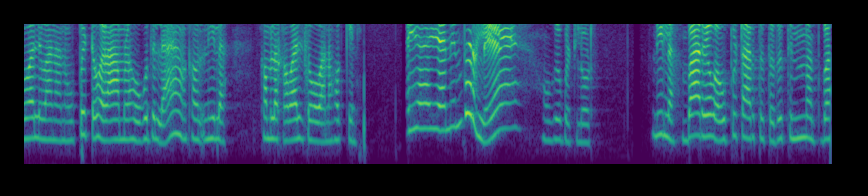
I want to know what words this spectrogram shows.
ಅವಲ್ಲಿ ನಾನು ಉಪ್ಪಿಟ್ಟು ಒಳ ಆಮೇಲೆ ಹೋಗುದಿಲ್ಲ. ನೀಲ ಕಮಲಕ್ಕ ತಗೋ, ನಾನು ಹೋಗ್ತೀನಿ. ಅಯ್ಯ ಅಯ್ಯ ಬರಲಿ. ಹೋಗ್ಬಿಟ್ಲು ನೋಡು ನೀಲ ಬಾರೆ ಅವ್ವ ಉಪ್ಪಿಟ್ಟು ಆರ್ತೈತೆ ಅದು ತಿನ್ನಂತ ಬಾ.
